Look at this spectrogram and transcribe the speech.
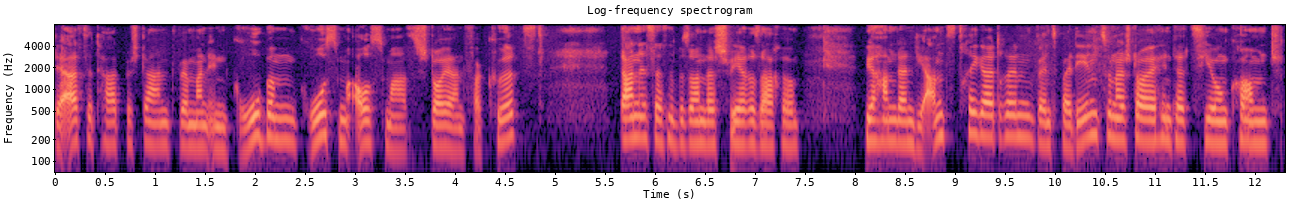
der erste Tatbestand, wenn man in grobem, großem Ausmaß Steuern verkürzt dann ist das eine besonders schwere Sache. Wir haben dann die Amtsträger drin, wenn es bei denen zu einer Steuerhinterziehung kommt.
